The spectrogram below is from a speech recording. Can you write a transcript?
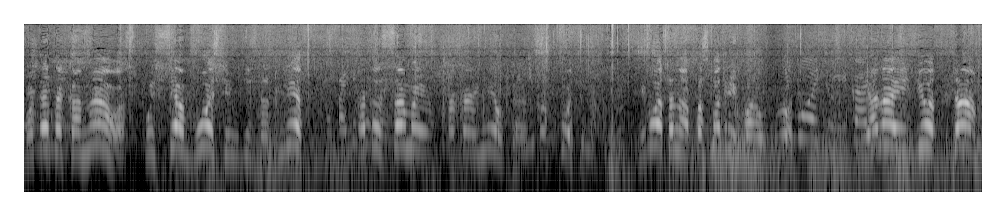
Вот эта канава спустя 80 лет, это самая такая мелкая, скотина. И вот она, посмотри, по- вот. И она идет там,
